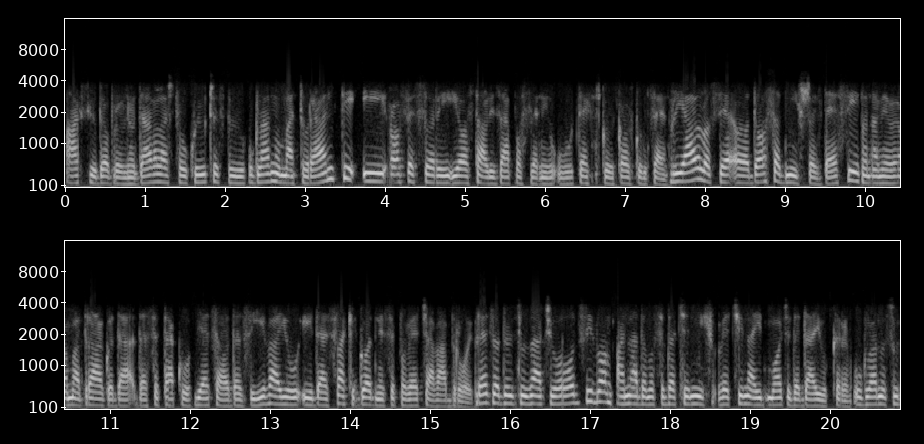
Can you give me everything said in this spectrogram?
akciju dobrovoljno davalaštva u kojoj učestvuju uglavnom maturanti i profesori i ostali zaposleni u tehničkom školskom centru. Prijavilo se e, do sad njih 60, to nam je veoma drago da, da se tako djeca odazivaju i da svake godine se povećava broj. Prezadili su znači odzivom, a nadamo se da će njih većina i moći da daju krv. Uglavnom su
